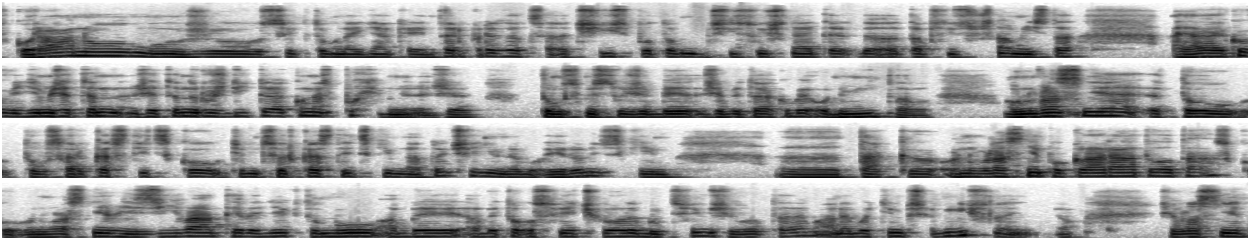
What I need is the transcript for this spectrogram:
v Koránu, můžu si k tomu najít nějaké interpretace a číst potom příslušné, ta, ta příslušná místa a já jako vidím, že ten, že ten Ruždý to jako nespochybňuje, že v tom smyslu, že by, že by to jakoby odmítal. A on vlastně tou, tou sarkastickou, tím sarkastickým natočením nebo ironickým Eh, tak on vlastně pokládá tu otázku. On vlastně vyzývá ty lidi k tomu, aby, aby to osvědčovali buď svým životem, anebo tím přemýšlením. Jo. Že vlastně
